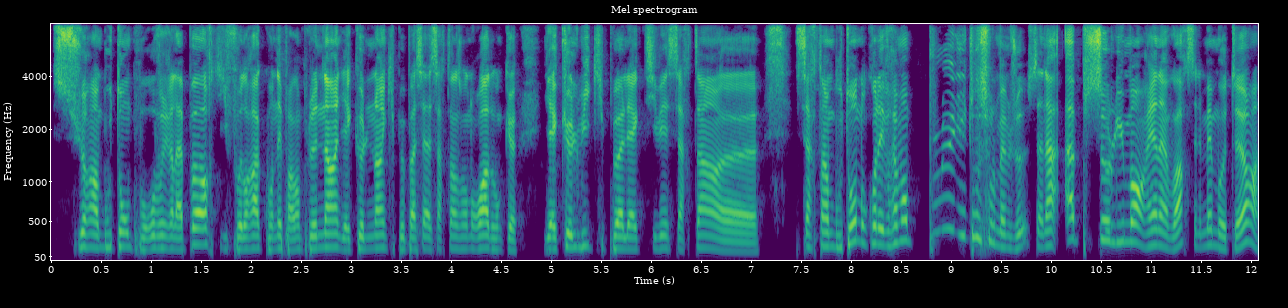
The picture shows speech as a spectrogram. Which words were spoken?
sur un bouton pour ouvrir la porte. Il faudra qu'on ait par exemple le nain. Il n'y a que le nain qui peut passer à certains endroits. Donc euh, il n'y a que lui qui peut aller activer certains, euh, certains boutons. Donc on est vraiment plus du tout sur le même jeu. Ça n'a absolument rien à voir. C'est le même auteur.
